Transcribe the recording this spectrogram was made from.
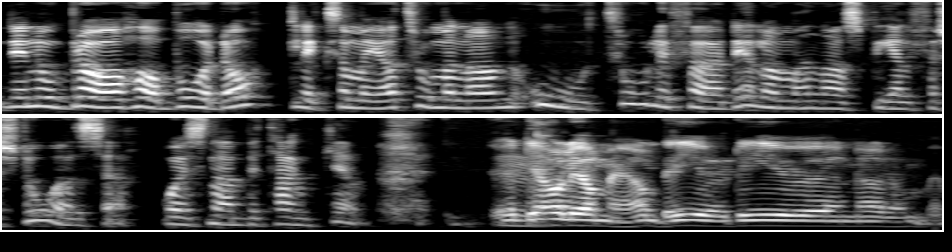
det är nog bra att ha både och, liksom, men jag tror man har en otrolig fördel om man har spelförståelse och är snabb i tanken. Mm. Det håller jag med om. Det är, ju, det är ju en av de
